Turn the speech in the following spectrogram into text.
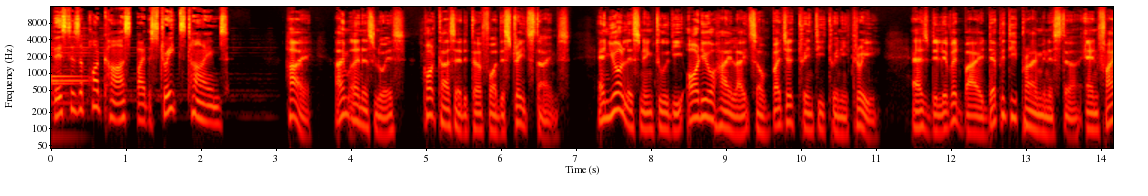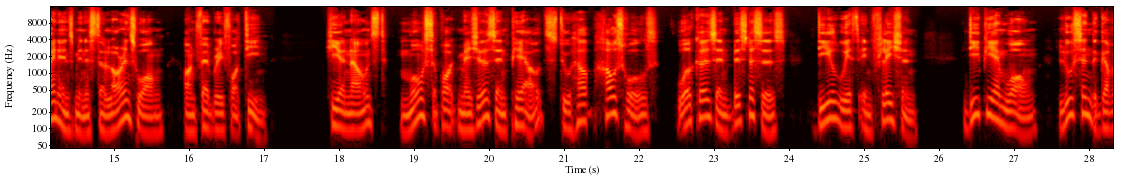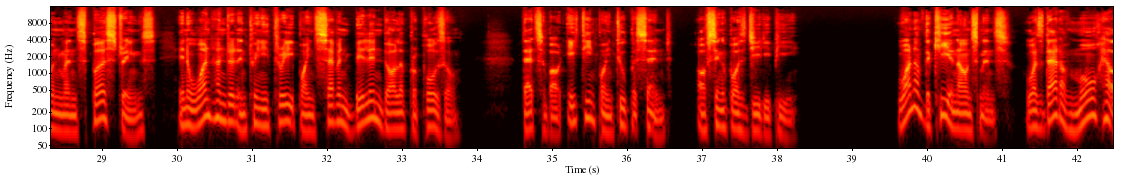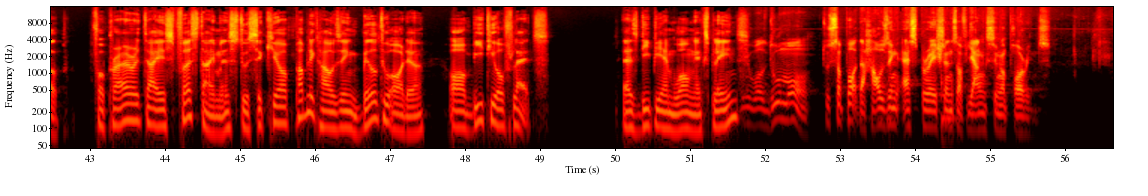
This is a podcast by The Straits Times. Hi, I'm Ernest Luis, podcast editor for The Straits Times, and you're listening to the audio highlights of Budget 2023, as delivered by Deputy Prime Minister and Finance Minister Lawrence Wong on February 14. He announced more support measures and payouts to help households, workers, and businesses deal with inflation. DPM Wong loosened the government's purse strings in a $123.7 billion proposal. That's about 18.2% of Singapore's GDP. One of the key announcements was that of more help for prioritized first timers to secure public housing built to order or BTO flats. As DPM Wong explains, we will do more to support the housing aspirations of young Singaporeans.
